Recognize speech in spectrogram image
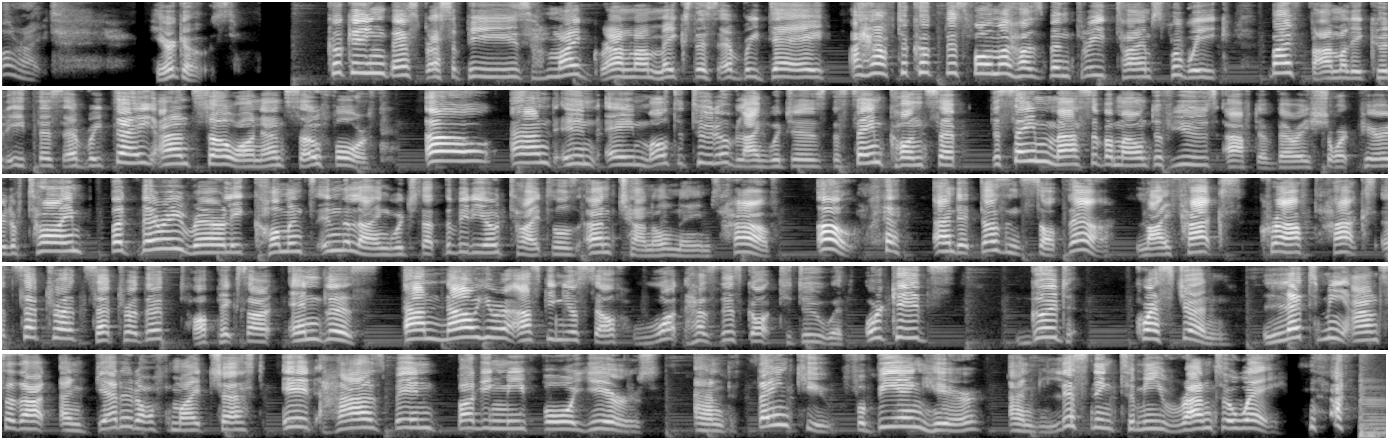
All right, here goes. Cooking best recipes. My grandma makes this every day. I have to cook this for my husband three times per week. My family could eat this every day, and so on and so forth. Oh, and in a multitude of languages, the same concept, the same massive amount of views after a very short period of time, but very rarely comments in the language that the video titles and channel names have. Oh, and it doesn't stop there. Life hacks, craft hacks, etc., etc. The topics are endless. And now you're asking yourself, what has this got to do with orchids? Good question. Let me answer that and get it off my chest. It has been bugging me for years. And thank you for being here and listening to me rant away.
